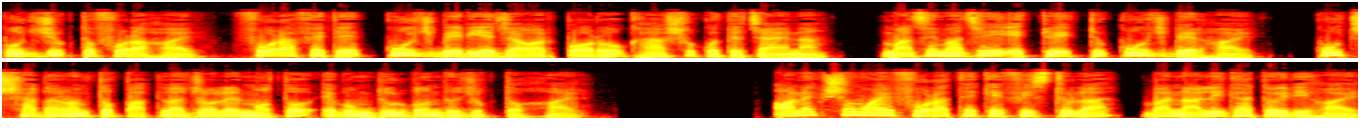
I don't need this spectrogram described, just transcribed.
পুজযুক্ত ফোড়া হয় ফোড়া ফেটে পুজ বেরিয়ে যাওয়ার পরও ঘা শুকোতে চায় না, মাঝে মাঝেই একটু একটু পুজ বের হয়। পুজ সাধারণত পাতলা জলের মতো এবং দুর্গন্ধযুক্ত হয়। অনেক সময় ফোড়া থেকে ফিস্টুলা বা নালিঘা তৈরি হয়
